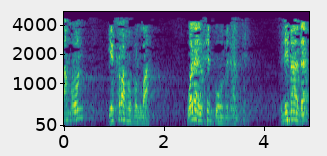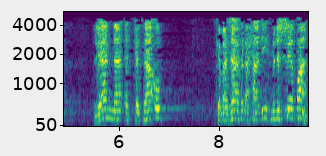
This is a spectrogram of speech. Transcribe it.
أمر يكرهه الله ولا يحبه من عبده. لماذا؟ لأن التثاؤب كما جاء في الأحاديث من الشيطان.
